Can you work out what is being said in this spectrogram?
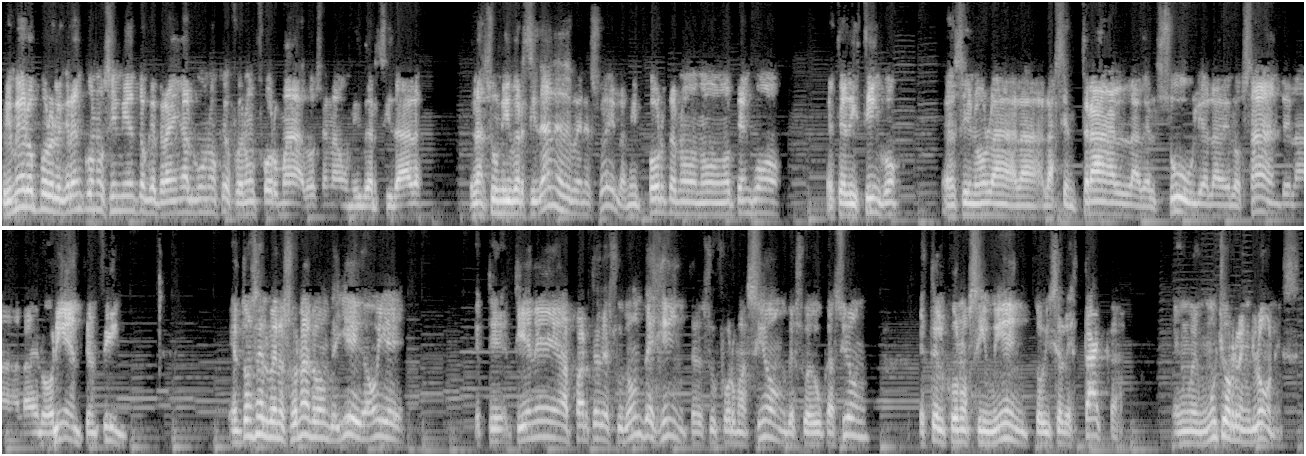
Primero por el gran conocimiento que traen algunos que fueron formados en la universidad, en las universidades de Venezuela. No importa, no, no, no tengo este distingo, eh, sino la, la, central, la del Zulia, la de los Andes, la, la, del Oriente, en fin. Entonces el venezolano donde llega, oye, este, tiene aparte de su don de gente, de su formación, de su educación, este, el conocimiento y se destaca en, muchos renglones.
